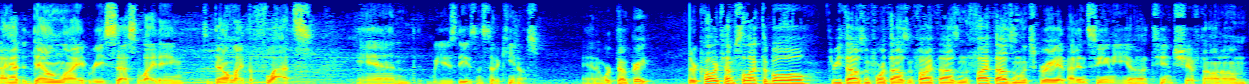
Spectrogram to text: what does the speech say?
I had to downlight recessed lighting to downlight the flats. And we used these instead of Kinos. And it worked out great. They're color temp selectable, 3000, 4000, 5000. The 5000 looks great. I didn't see any uh, tint shift on them.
